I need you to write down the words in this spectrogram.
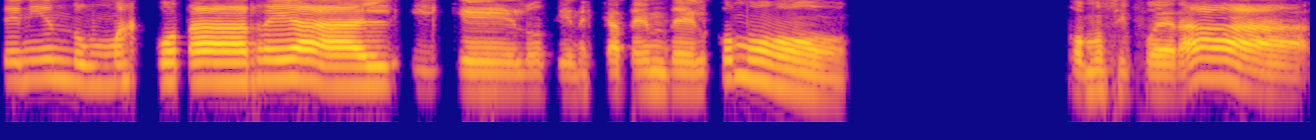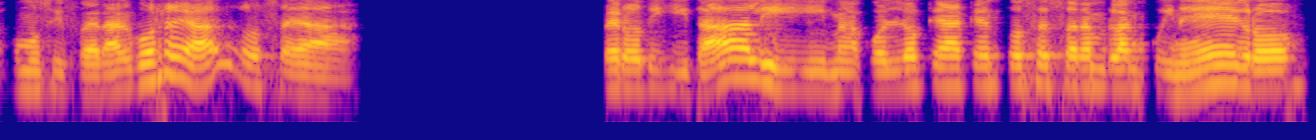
teniendo un mascota real y que lo tienes que atender como, como si fuera, como si fuera algo real, o sea, pero digital. Y me acuerdo que aquel entonces eso era en blanco y negro,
